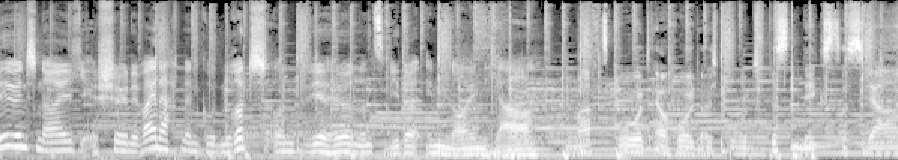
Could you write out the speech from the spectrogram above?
Wir wünschen euch schöne Weihnachten, einen guten Rutsch und wir hören uns wieder im neuen Jahr. Macht's gut, erholt euch gut. Bis nächstes Jahr.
